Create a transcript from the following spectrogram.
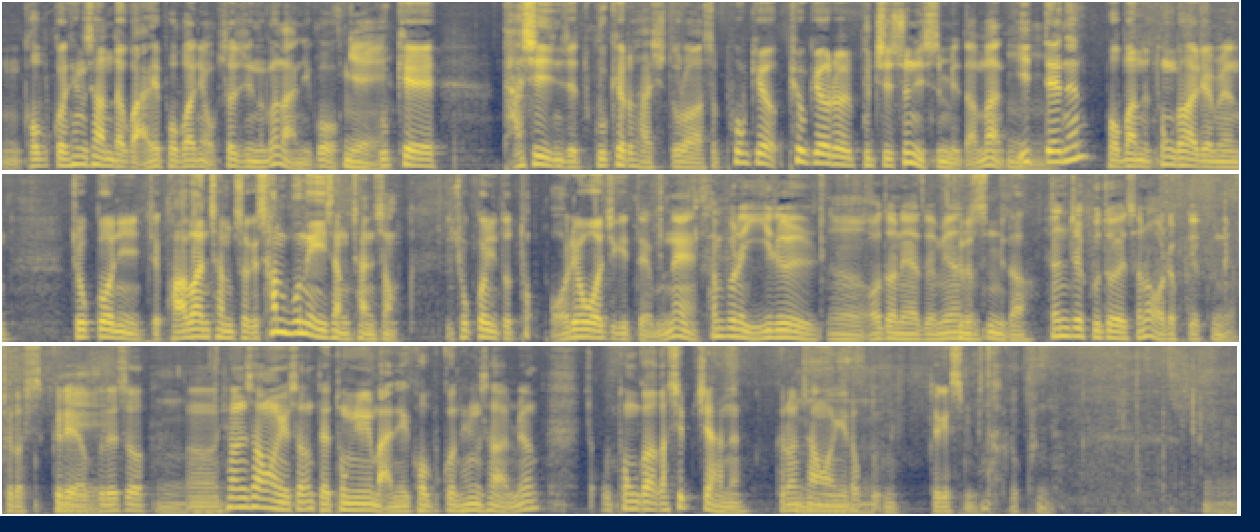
음, 거부권 행사한다고 아예 법안이 없어지는 건 아니고 예. 국회 다시 이제 국회로 다시 돌아와서 표결, 표결을 붙일 수는 있습니다만 음. 이때는 법안을 통과하려면 조건이 이제 과반 참석의 3분의 2 이상 찬성 조건이 또 어려워지기 때문에 3분의 2를 어, 얻어내야 되면 그렇습니다. 현재 구도에서는 어렵겠군요. 그렇, 그래요. 예. 그래서 음. 어, 현 상황에서는 대통령이 만약에 거부권 행사하면 조금 통과가 쉽지 않은 그런 음. 상황이라고 보면 되겠습니다. 그렇군요. 음,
